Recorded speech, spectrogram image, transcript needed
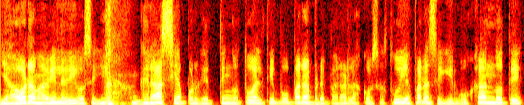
Y ahora más bien le digo, Señor, gracias porque tengo todo el tiempo para preparar las cosas tuyas, para seguir buscándote,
